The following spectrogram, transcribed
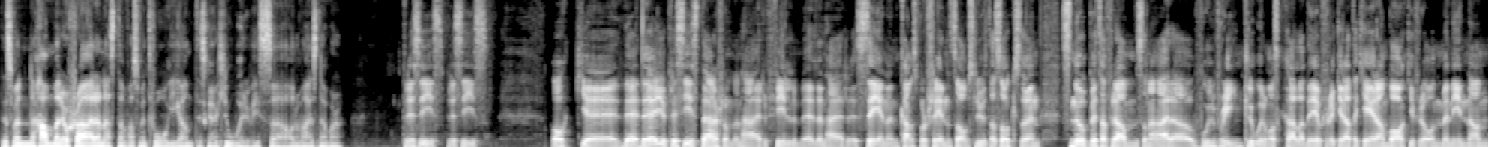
det är som en hammare och skära nästan fast med två gigantiska klor vissa av de här snubbarna. Precis, precis. Och eh, det, det är ju precis där som den här film, eh, den här scenen, kampsportscenen så avslutas också. En snubbe tar fram såna här uh, Wolverine-klor om man ska kalla det och försöker attackera han bakifrån. Men innan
